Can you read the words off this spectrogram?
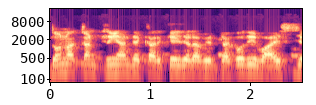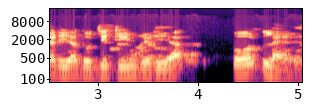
ਦੋਨਾਂ ਕੰਟਰੀਆਂ ਦੇ ਕਰਕੇ ਜਿਹੜਾ ਵਿਦਡਰਾ ਉਹਦੀ ਵਾਇਸ ਜਿਹੜੀ ਆ ਦੂਜੀ ਟੀਮ ਜਿਹੜੀ ਆ ਉਹ ਲੈ ਰਹੀ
